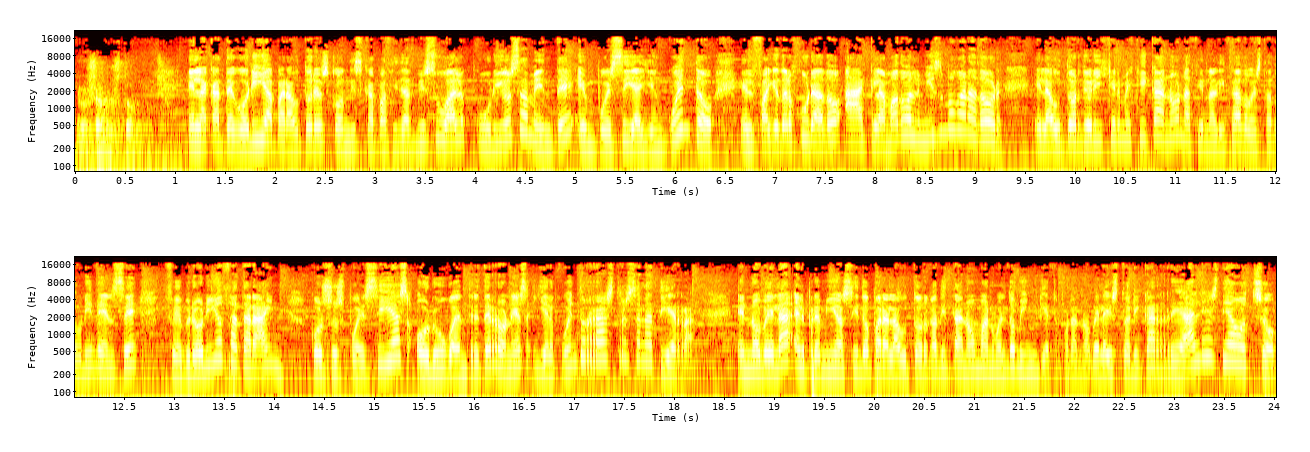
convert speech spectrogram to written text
Nos ha gustado mucho. En la categoría para autores con discapacidad visual, curiosamente, en poesía y en cuento, el fallo del jurado ha aclamado al mismo ganador, el autor de origen mexicano, nacionalizado estadounidense, Febronio Zatarain, con sus poesías Oruga entre terrones y el cuento Rastros en la Tierra. En novela, el premio ha sido para el autor gaditano Manuel Domínguez por la novela histórica Reales de A8,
